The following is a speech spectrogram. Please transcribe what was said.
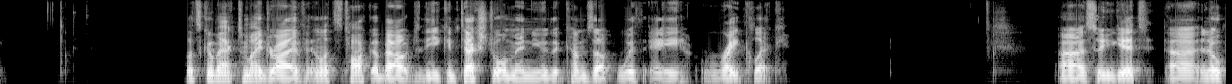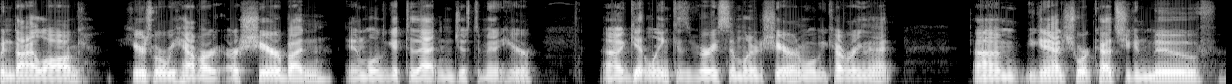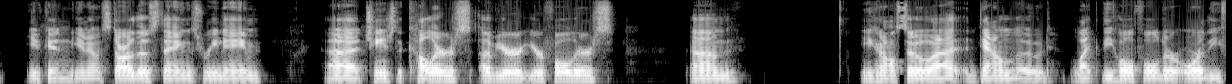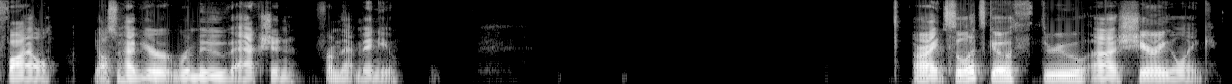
Let's go back to my drive and let's talk about the contextual menu that comes up with a right click. Uh, so you get uh, an open dialog. Here's where we have our, our share button and we'll get to that in just a minute here. Uh, get link is very similar to share and we'll be covering that. Um, you can add shortcuts, you can move, you can, you know, star those things, rename, uh, change the colors of your, your folders. Um, you can also uh, download like the whole folder or the file. You also have your remove action from that menu. All right, so let's go through uh, sharing a link.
